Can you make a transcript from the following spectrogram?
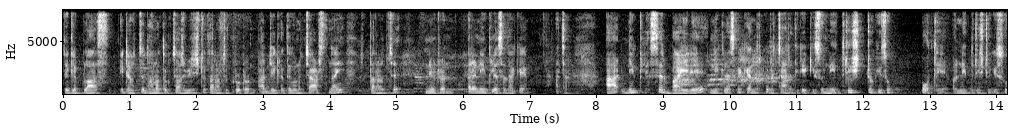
যেগুলো প্লাস এটা হচ্ছে ধনাত্মক চার্জ বিশিষ্ট, তারা হচ্ছে প্রোটন আর যেগুলোতে কোনো চার্জ নাই, তারা হচ্ছে নিউট্রন এরা নিউক্লিয়াসে থাকে। আচ্ছা আর নিউক্লিয়াসের বাইরে নিউক্লিয়াসকে কেন্দ্র করে চারিদিকে কিছু নির্দিষ্ট কিছু পথে বা নির্দিষ্ট কিছু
